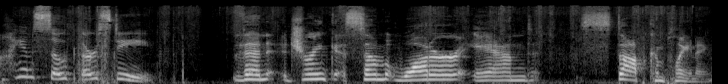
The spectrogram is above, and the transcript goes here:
I am so thirsty. Then drink some water and stop complaining.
